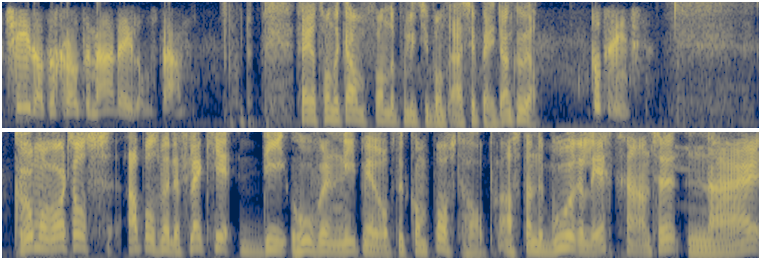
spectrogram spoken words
zie je dat er grote nadelen ontstaan. Goed. Gerrit van der Kamp van de politiebond ACP, dank u wel. Tot de dienst. Kromme wortels, appels met een vlekje, die hoeven niet meer op de composthoop. Als het aan de boeren ligt, gaan ze naar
